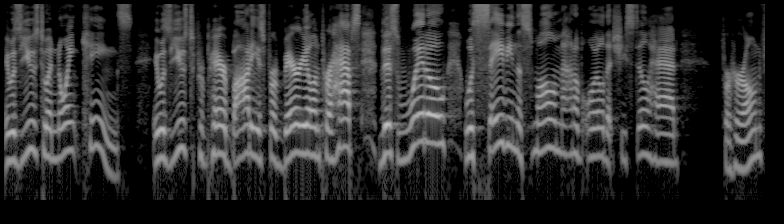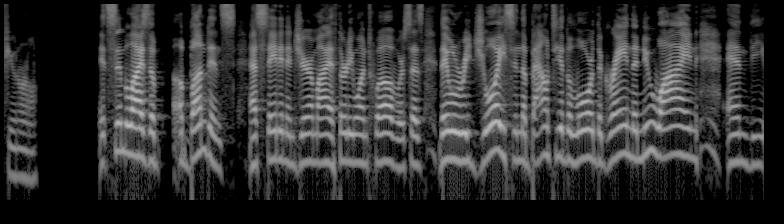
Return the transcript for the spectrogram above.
It was used to anoint kings. It was used to prepare bodies for burial, and perhaps this widow was saving the small amount of oil that she still had for her own funeral. It symbolized abundance, as stated in Jeremiah 31 12, where it says, They will rejoice in the bounty of the Lord, the grain, the new wine, and the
